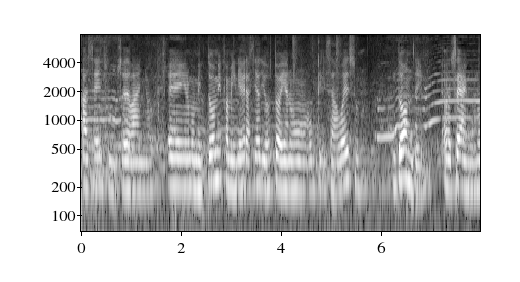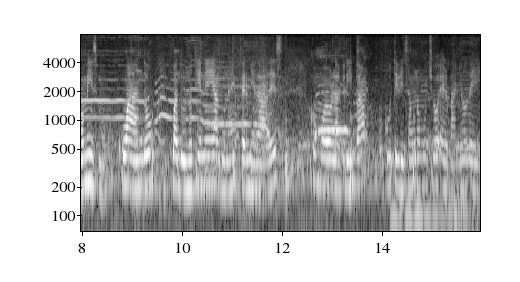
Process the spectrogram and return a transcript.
Hacen su uso de baño. En el momento mi familia, gracias a Dios, todavía no ha utilizado eso. ¿Dónde? O sea, en uno mismo. Cuando, cuando uno tiene algunas enfermedades, como la gripa, utiliza uno mucho el baño de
